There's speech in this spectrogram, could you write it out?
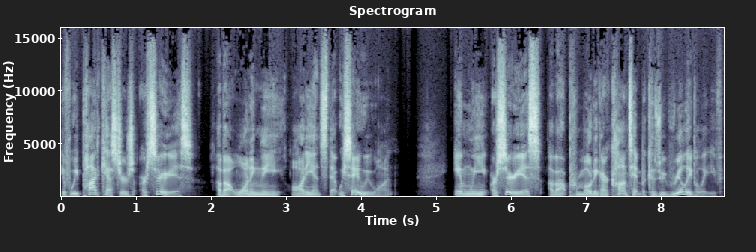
if we podcasters are serious about wanting the audience that we say we want, and we are serious about promoting our content because we really believe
